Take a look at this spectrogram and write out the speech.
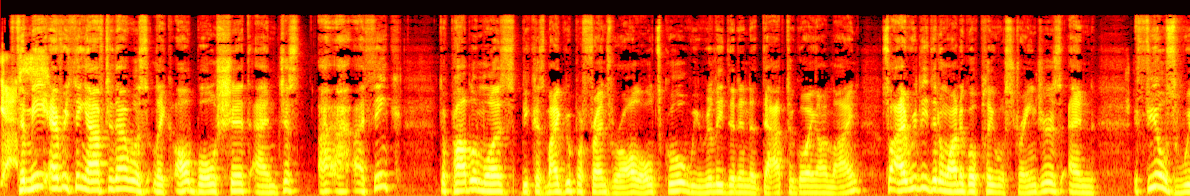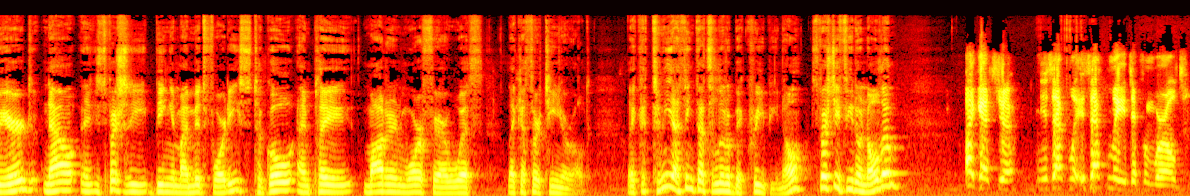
Yes. to me, everything after that was like all bullshit. And just I, I- I think the problem was because my group of friends were all old school. We really didn't adapt to going online. So I really didn't want to go play with strangers. And it feels weird now, especially being in my mid 40s, to go and play Modern Warfare with like a 13 year old. Like to me, I think that's a little bit creepy, no? Especially if you don't know them, I get you. It's definitely it's definitely a different world.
